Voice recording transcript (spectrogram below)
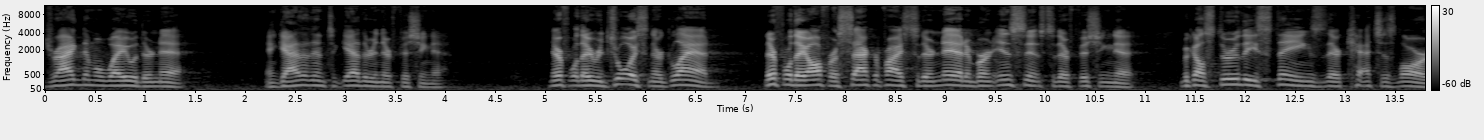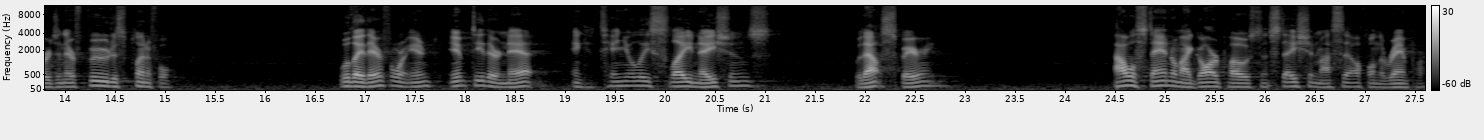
drag them away with their net, and gather them together in their fishing net. Therefore they rejoice and they're glad. Therefore, they offer a sacrifice to their net and burn incense to their fishing net, because through these things their catch is large and their food is plentiful. Will they therefore empty their net and continually slay nations without sparing? I will stand on my guard post and station myself on the rampart,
